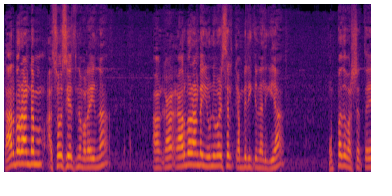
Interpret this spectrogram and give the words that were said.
കാർബറാണ്ടം അസോസിയേറ്റ്സ് എന്ന് പറയുന്ന കാർബറാണ്ടം യൂണിവേഴ്സൽ കമ്പനിക്ക് നൽകിയ മുപ്പത് വർഷത്തെ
